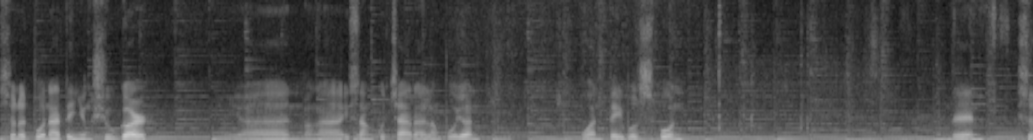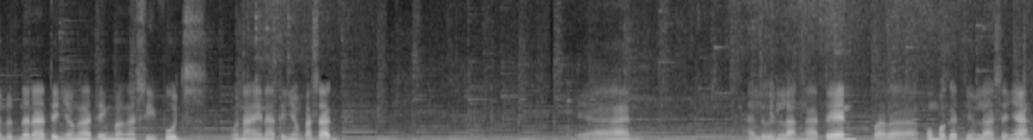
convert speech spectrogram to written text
Sunod po natin yung sugar. Ayan, mga isang kutsara lang po yon. 1 tablespoon. And then, sunod na natin yung ating mga seafoods. Unahin natin yung kasag. Ayan. Haluin lang natin para kumagat yung lasa niya.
